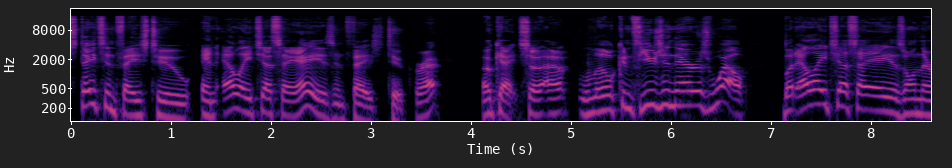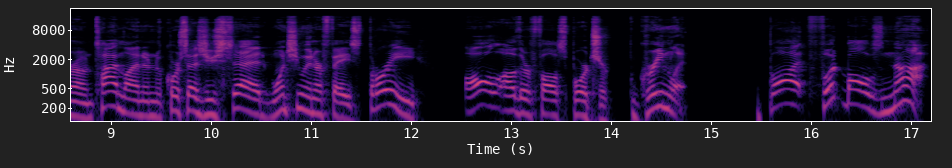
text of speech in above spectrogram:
states in phase 2 and LHSAA is in phase 2, correct? Okay, so a little confusion there as well. But LHSAA is on their own timeline. And of course, as you said, once you enter phase three, all other fall sports are greenlit. But football's not.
